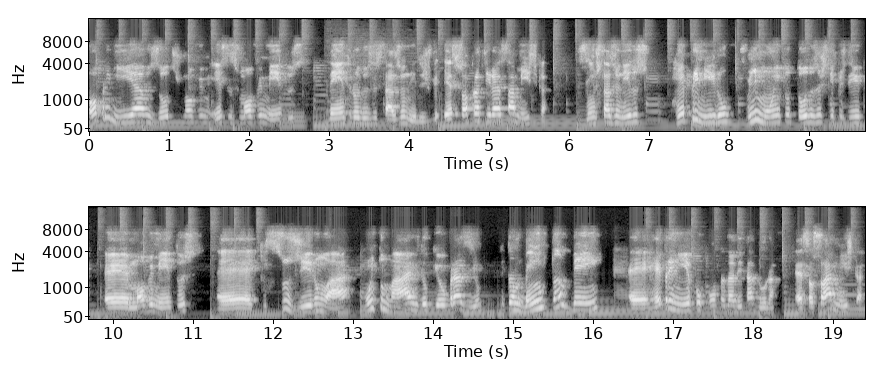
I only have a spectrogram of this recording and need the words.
oprimia os outros movimentos, esses movimentos dentro dos Estados Unidos. É só para tirar essa mística. Sim, os Estados Unidos reprimiram e muito todos os tipos de é, movimentos é, que surgiram lá, muito mais do que o Brasil, que também, também é, reprimia por conta da ditadura. Essa só é a mística.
